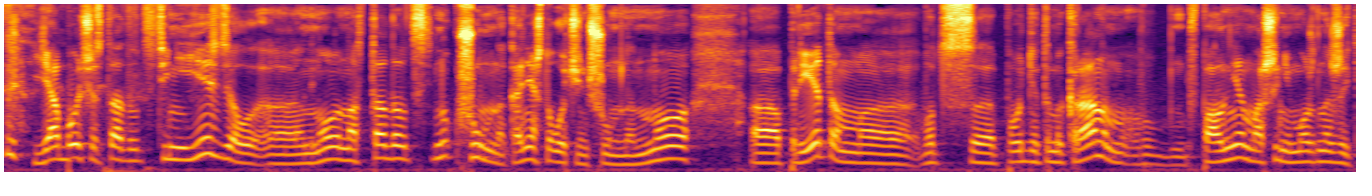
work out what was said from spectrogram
Я больше 120 не ездил, э, но на 120, ну, шумно, конечно, очень шумно, но э, при этом э, вот с поднятым экраном вполне в машине можно жить.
